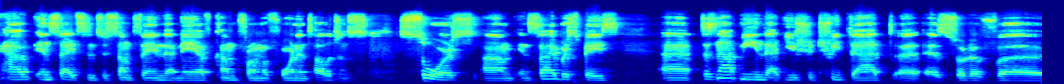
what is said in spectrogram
have insights into something that may have come from a foreign intelligence source um, in cyberspace uh, does not mean that you should treat that uh, as sort of uh,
